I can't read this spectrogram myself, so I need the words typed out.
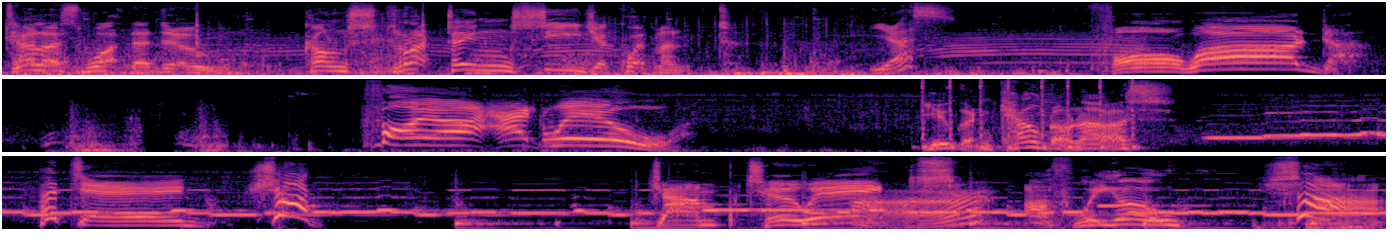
Tell us what to do. Constructing siege equipment. Yes? Forward! Fire at will! You can count on us. Attain! Shot! Jump to it! Huh? Off we go. Sir!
